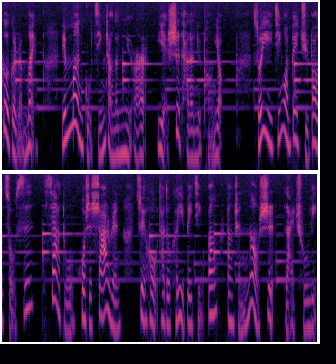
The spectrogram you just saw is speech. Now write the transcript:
各个人脉，连曼谷警长的女儿也是他的女朋友。所以，尽管被举报走私、下毒或是杀人，最后他都可以被警方当成闹事来处理。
